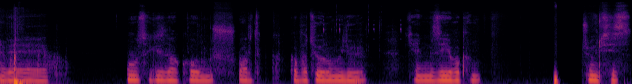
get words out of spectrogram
Evet. 18 dakika olmuş. Artık kapatıyorum videoyu. Kendinize iyi bakın. Çünkü siz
